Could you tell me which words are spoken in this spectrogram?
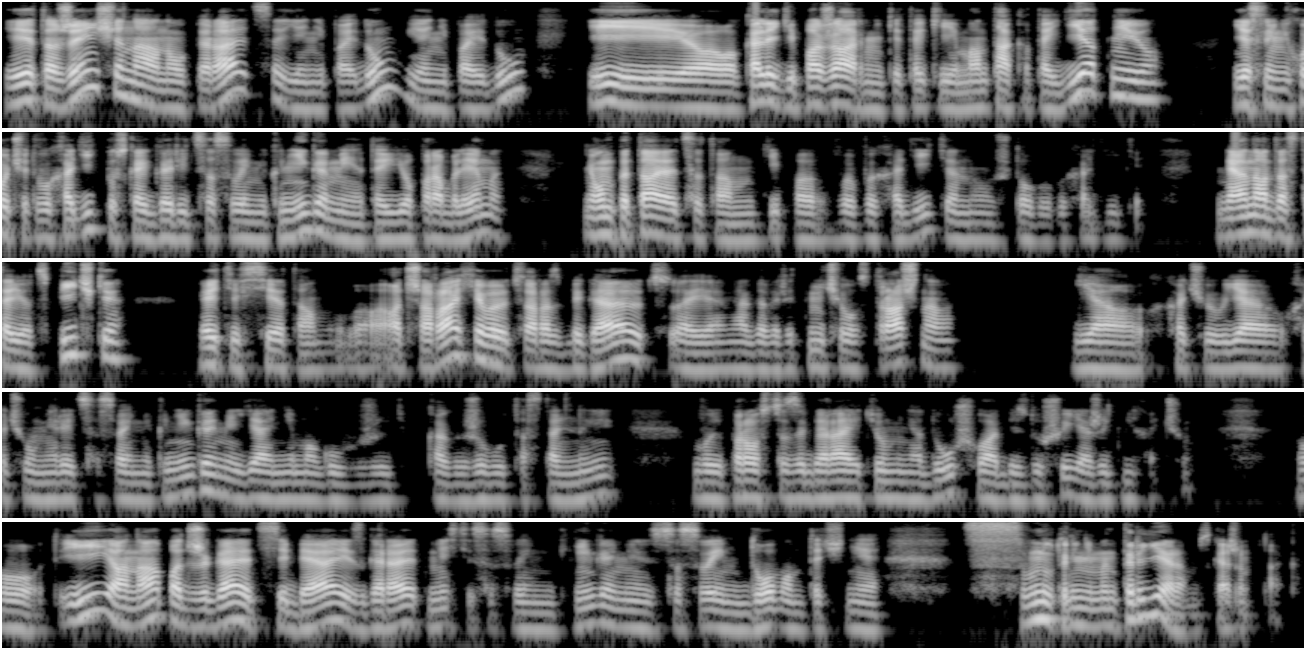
И эта женщина, она упирается, я не пойду, я не пойду. И э, коллеги-пожарники такие, Монтак, отойди от нее, если не хочет выходить, пускай горит со своими книгами, это ее проблемы. Он пытается там, типа, вы выходите, ну что вы выходите. И она достает спички, эти все там отшарахиваются, разбегаются, и она говорит, ничего страшного, я хочу, я хочу умереть со своими книгами, я не могу жить, как живут остальные. Вы просто забираете у меня душу, а без души я жить не хочу. Вот. И она поджигает себя и сгорает вместе со своими книгами, со своим домом, точнее, с внутренним интерьером, скажем так.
